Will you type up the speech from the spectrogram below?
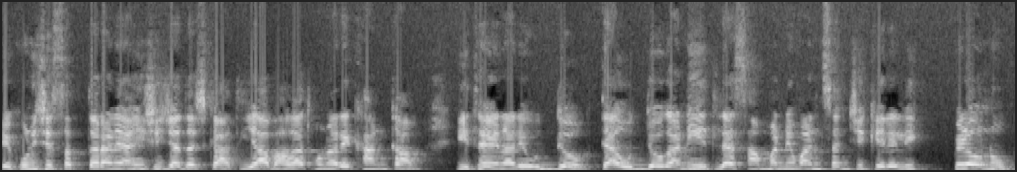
एकोणीसशे सत्तर आणि ऐंशीच्या दशकात या भागात होणारे खाणकाम इथे येणारे उद्योग त्या उद्योगांनी इथल्या सामान्य माणसांची केलेली पिळवणूक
